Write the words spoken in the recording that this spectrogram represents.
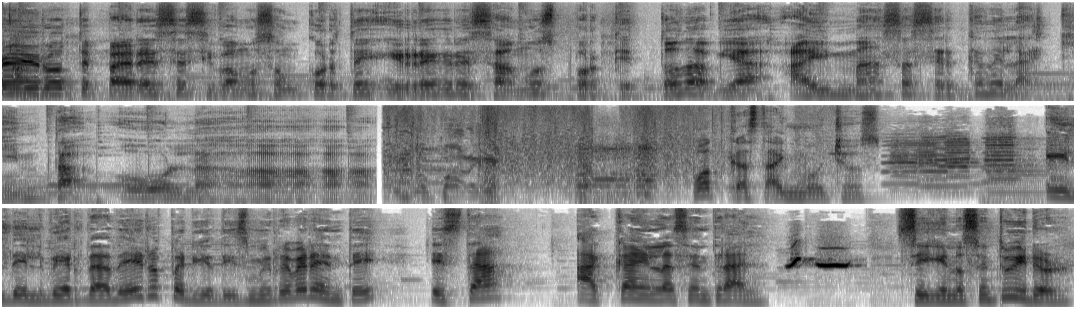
Pero ¿te parece si vamos a un corte y regresamos? Porque todavía hay más acerca de la quinta ola. Podcast hay muchos. El del verdadero periodismo irreverente está acá en la central. Síguenos en Twitter,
